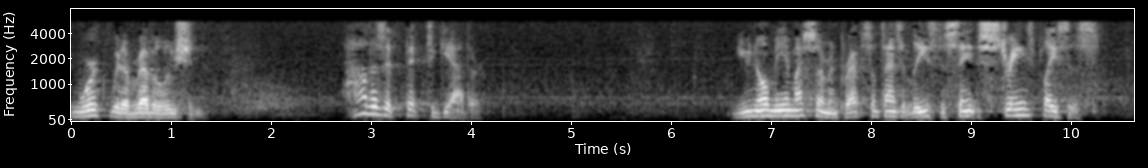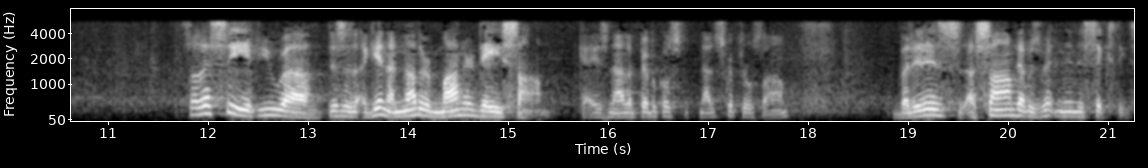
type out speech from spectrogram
work with a revolution? How does it fit together? You know me and my sermon prep. Sometimes it leads to strange places. So let's see if you. Uh, this is again another modern day psalm. Okay, it's not a biblical, not a scriptural psalm, but it is a psalm that was written in the 60s.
